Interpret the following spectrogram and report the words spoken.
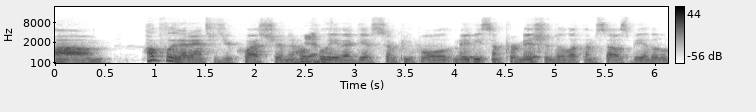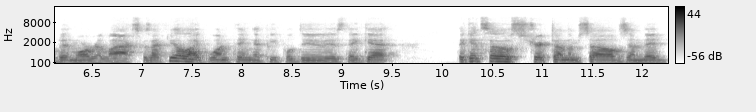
um, hopefully that answers your question, and Yeah. hopefully that gives some people maybe some permission to let themselves be a little bit more relaxed. Because I feel like one thing that people do is they get they get so strict on themselves, and they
